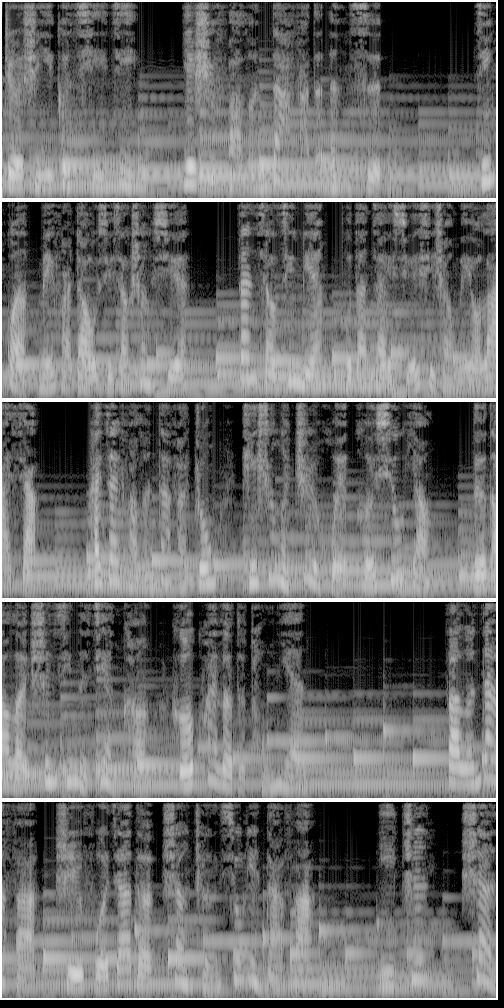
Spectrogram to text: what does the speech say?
这是一个奇迹，也是法轮大法的恩赐。尽管没法到学校上学，但小净莲不但在学习上没有落下，还在法轮大法中提升了智慧和修养。得到了身心的健康和快乐的童年。法轮大法是佛家的上乘修炼大法，以真、善、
